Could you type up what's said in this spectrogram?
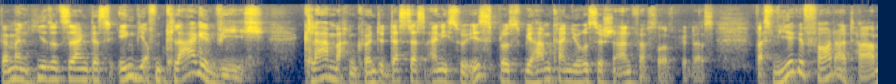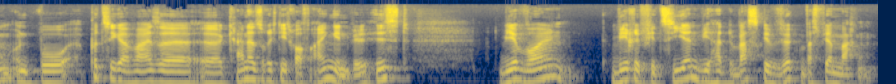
wenn man hier sozusagen das irgendwie auf dem Klageweg klar machen könnte, dass das eigentlich so ist, bloß wir haben keinen juristischen Anfassungsdruck für das. Was wir gefordert haben und wo putzigerweise äh, keiner so richtig drauf eingehen will, ist, wir wollen verifizieren, wie hat was gewirkt, was wir machen,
